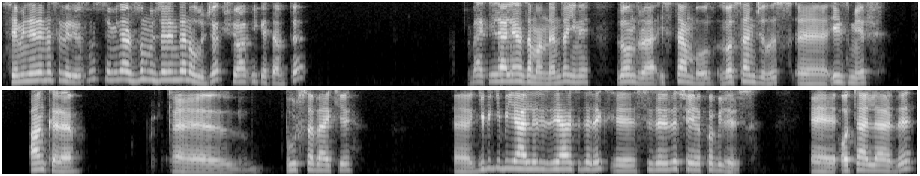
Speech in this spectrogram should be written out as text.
Seminere nasıl veriyorsunuz? Seminer Zoom üzerinden olacak şu an ilk etapta. Belki ilerleyen zamanlarında yine Londra, İstanbul, Los Angeles, e, İzmir, Ankara, e, Bursa belki e, gibi gibi yerleri ziyaret ederek e, sizlere de şey yapabiliriz. E, otellerde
